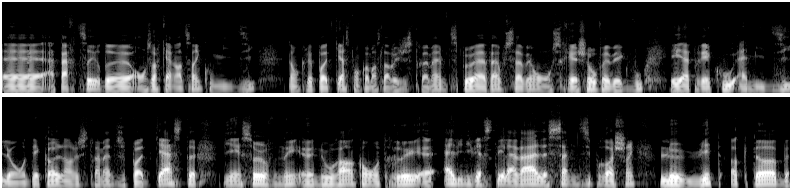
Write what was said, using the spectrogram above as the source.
Euh, à partir de 11h45 ou midi. Donc, le podcast, on commence l'enregistrement un petit peu avant. Vous savez, on se réchauffe avec vous. Et après coup, à midi, on décolle l'enregistrement du podcast. Bien sûr, venez euh, nous rencontrer euh, à l'Université Laval samedi prochain, le 8 octobre.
